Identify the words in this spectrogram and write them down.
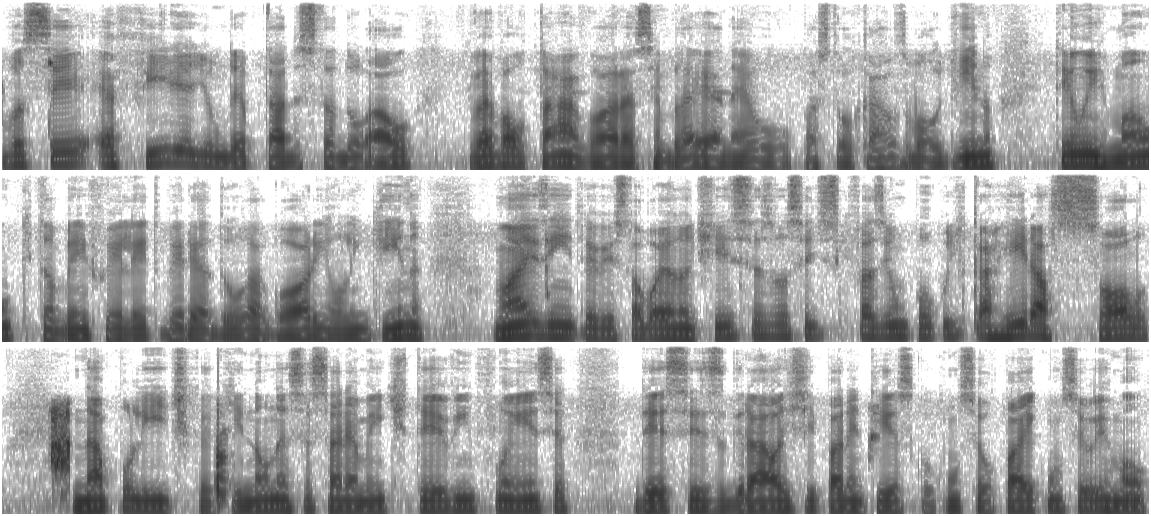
você é filha de um deputado estadual que vai voltar agora à Assembleia, né, o pastor Carlos Baldino. Tem um irmão que também foi eleito vereador agora em Olindina. Mas em entrevista ao Bahia Notícias você disse que fazia um pouco de carreira solo na política, que não necessariamente teve influência desses graus de parentesco com seu pai e com seu irmão.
